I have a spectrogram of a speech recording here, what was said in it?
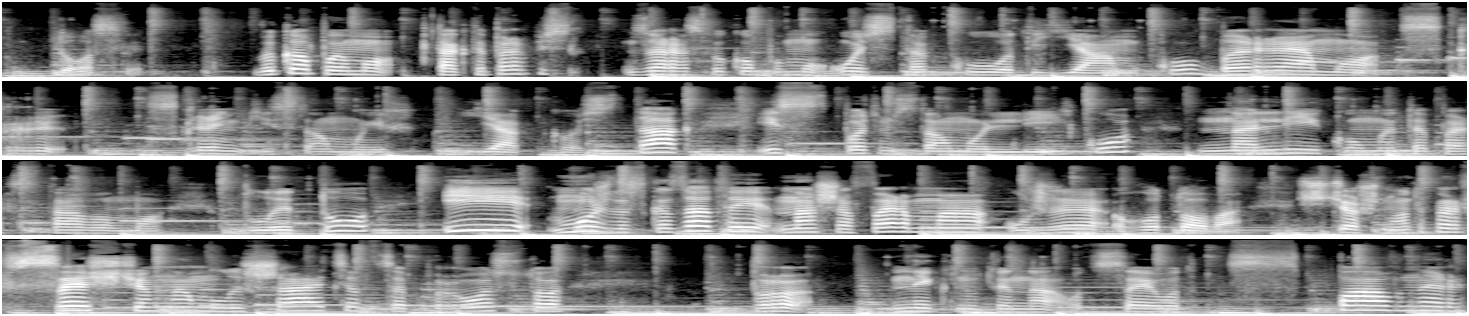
досвід. Викопуємо. Так, тепер після. Зараз викопуємо ось таку от ямку. Беремо скри... скриньки ставимо їх якось так. І потім ставимо лійку. На лійку ми тепер ставимо плиту. І можна сказати, наша ферма вже готова. Що ж, ну тепер все, що нам лишається, це просто проникнути на оцей от спавнер,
